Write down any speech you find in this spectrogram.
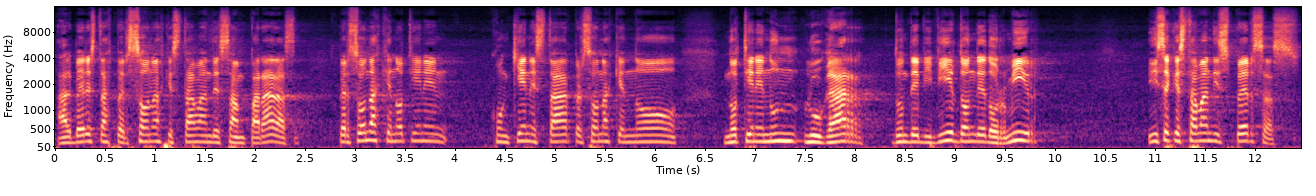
al ver estas personas que estaban desamparadas, personas que no tienen con quién estar, personas que no, no tienen un lugar donde vivir, donde dormir. Dice que estaban dispersas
